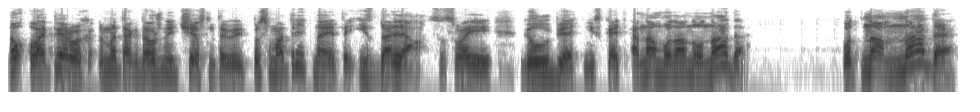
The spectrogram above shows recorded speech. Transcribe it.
Ну, во-первых, мы так должны честно так сказать, посмотреть на это издаля со своей голубятни и сказать, а нам вон оно надо? Вот нам надо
